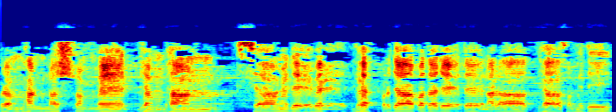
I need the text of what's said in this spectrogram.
ब्रह्मन्नश्वम् मेध्यम् भान्। स्यामि देवेभ्यः प्रजापतजेते नराध्यासमिति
